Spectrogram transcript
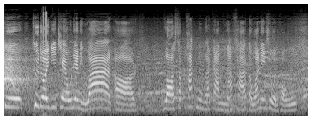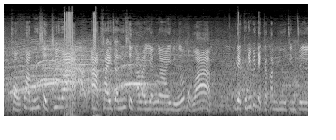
คือ คือโดยดีเทลเนี่ยหนิงว่าเอ่อรอสักพักหนึ่งแล้วกันนะคะ แต่ว่าในส่วนของของความรู้สึกที่ว่าอะใครจะรู้สึกอะไรยังไงหนิงก็บอกว่าเด็กคนนี้เป็นเด็กกตัญญูจริง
